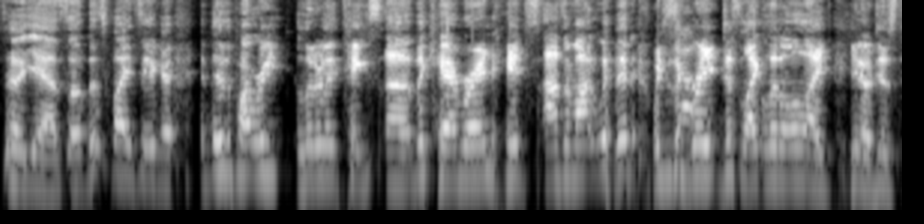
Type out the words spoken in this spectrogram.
So yeah, so this fight scene, there's a part where he literally takes uh, the camera and hits Azamat with it, which is Yeah. a great, just like little, like you know, just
